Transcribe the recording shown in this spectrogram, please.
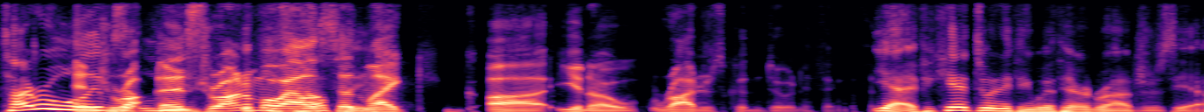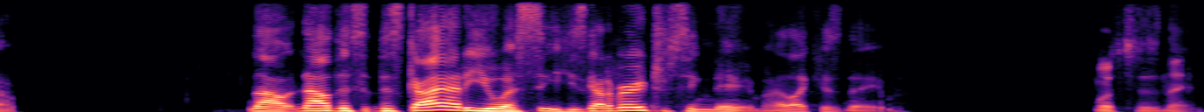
Tyrell Williams and, Dro- and Geronimo Allison, healthy- like uh, you know, Rodgers couldn't do anything with him. yeah, if you can't do anything with Aaron Rodgers, yeah. Now, now this this guy out of USC, he's got a very interesting name. I like his name, What's his name?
